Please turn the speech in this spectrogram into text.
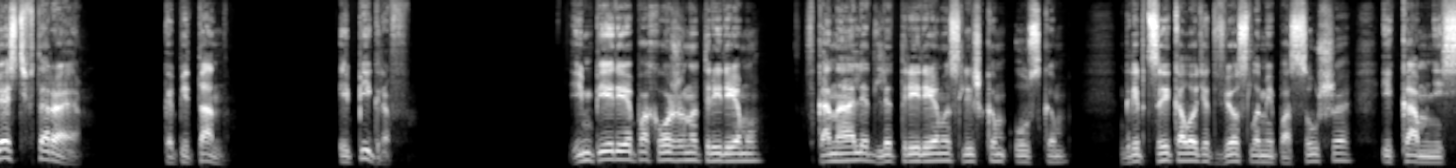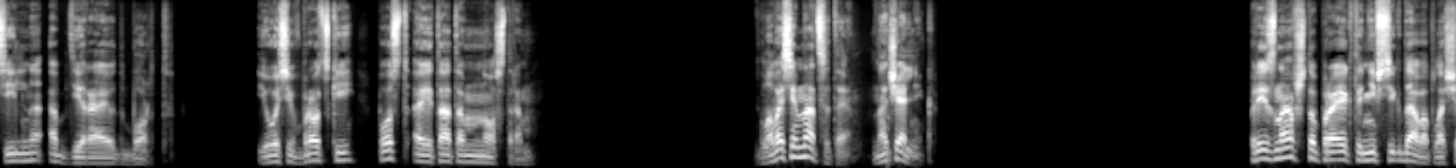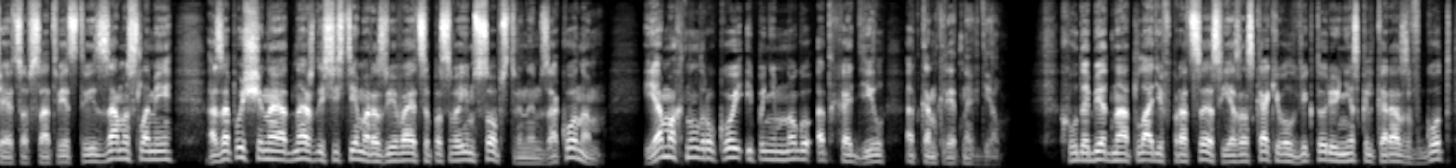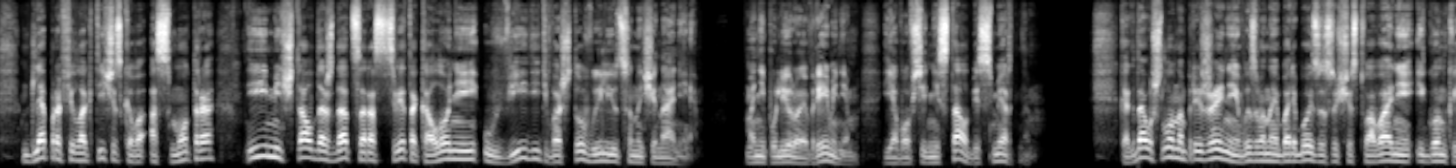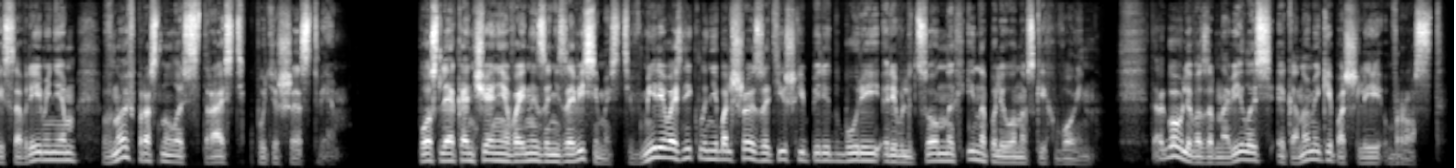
Часть вторая. Капитан. Эпиграф. Империя похожа на трирему. В канале для триремы слишком узком. Гребцы колотят веслами по суше, и камни сильно обдирают борт. Иосиф Бродский, пост аэтатом ностром. Глава 17. Начальник. Признав, что проекты не всегда воплощаются в соответствии с замыслами, а запущенная однажды система развивается по своим собственным законам, я махнул рукой и понемногу отходил от конкретных дел. Худо-бедно отладив процесс, я заскакивал в Викторию несколько раз в год для профилактического осмотра и мечтал дождаться расцвета колонии, увидеть, во что выльются начинания. Манипулируя временем, я вовсе не стал бессмертным. Когда ушло напряжение, вызванное борьбой за существование и гонкой со временем, вновь проснулась страсть к путешествиям. После окончания войны за независимость в мире возникло небольшое затишье перед бурей революционных и наполеоновских войн. Торговля возобновилась, экономики пошли в рост.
